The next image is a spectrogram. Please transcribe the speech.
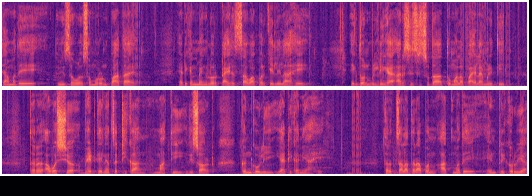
त्यामध्ये तुम्ही जवळ समोरून पाहताय या ठिकाणी मेंगलोर टाईल्सचा वापर केलेला आहे. एक दोन बिल्डिंग ह्या आर सी सीसुद्धा तुम्हाला पाहायला मिळतील. तर अवश्य भेट देण्याचं ठिकाण माती रिसॉर्ट कणकवली या ठिकाणी आहे. तर चला तर आपण आतमध्ये एंट्री करूया.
